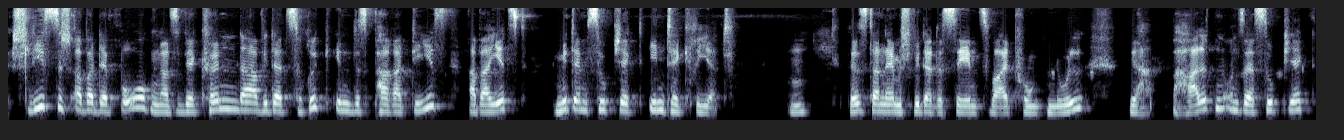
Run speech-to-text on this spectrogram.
schließt sich aber der Bogen, also wir können da wieder zurück in das Paradies, aber jetzt mit dem Subjekt integriert. Hm? Das ist dann nämlich wieder das Sehen 2.0. Wir behalten unser Subjekt,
